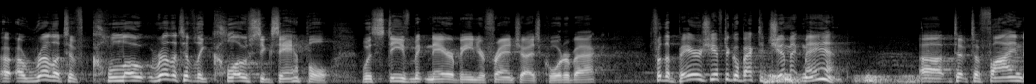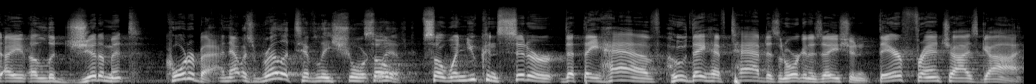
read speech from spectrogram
a, a relative clo- relatively close example with Steve McNair being your franchise quarterback. For the Bears, you have to go back to Jim McMahon uh, to, to find a, a legitimate quarterback. And that was relatively short So, lived. so when you consider that they have who they have tabbed as an organization, their franchise guy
